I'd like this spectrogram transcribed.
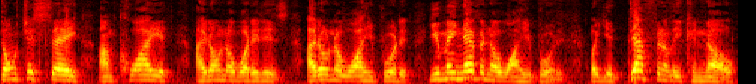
Don't just say, I'm quiet, I don't know what it is. I don't know why he brought it. You may never know why he brought it, but you definitely can know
